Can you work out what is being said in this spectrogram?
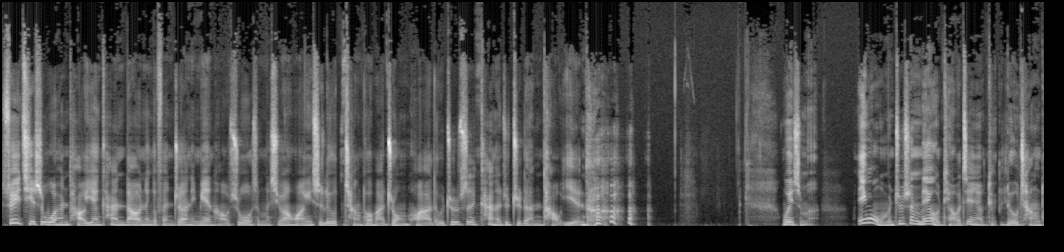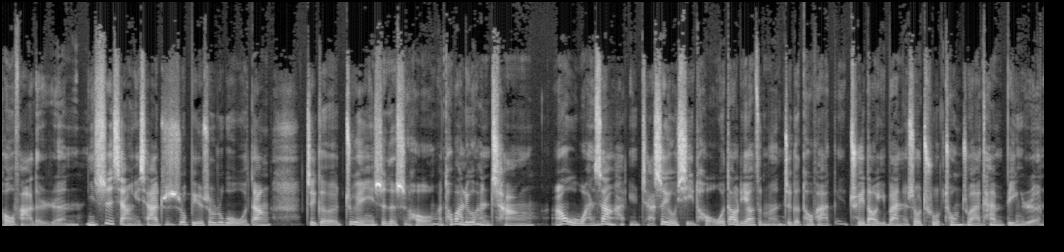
所以其实我很讨厌看到那个粉砖里面好说什么喜欢黄医师留长头发这种话的，我就是看了就觉得很讨厌。为什么？因为我们就是没有条件要留长头发的人。你试想一下，就是说，比如说，如果我当这个住院医师的时候，头发留很长，然后我晚上还假设有洗头，我到底要怎么这个头发吹到一半的时候出冲出来看病人？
